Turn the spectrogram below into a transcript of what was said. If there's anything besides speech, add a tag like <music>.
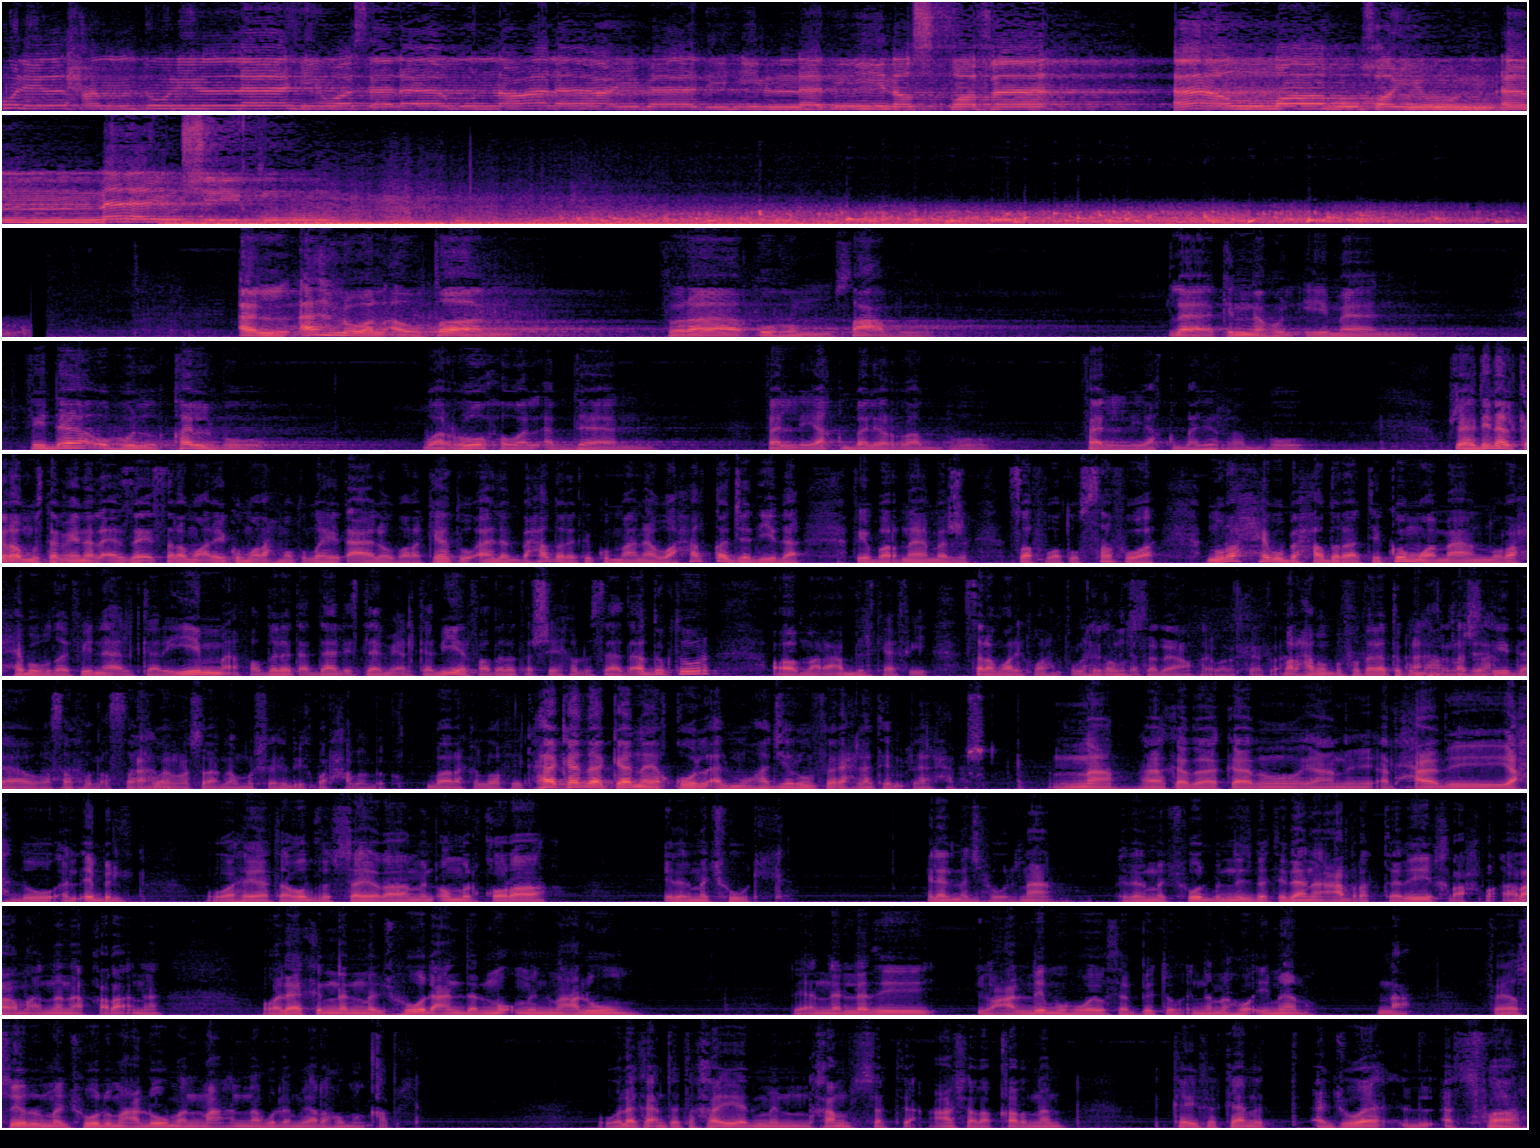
قل الحمد لله وسلام على عباده الذين اصطفى. الله خير أم ما يشركون. الأهل والأوطان فراقهم صعب لكنه الإيمان. فداؤه القلب والروح والأبدان فليقبل الرب فليقبل الرب. مشاهدينا الكرام مستمعينا الأعزاء السلام عليكم ورحمة الله تعالى وبركاته. أهلا بحضراتكم معنا وحلقة جديدة في برنامج صفوة الصفوة. نرحب بحضراتكم ومعا نرحب بضيفنا الكريم فضيلة الداعي الإسلامي الكبير فضيلة الشيخ الأستاذ الدكتور عمر عبد الكافي. السلام عليكم ورحمة الله وبركاته. السلام ورحمة الله وبركاته. مرحبا بفضيلتكم حلقه. جديدة وصفوة الصفوة. أهلا وسهلا مشاهديك مرحبا بكم. بارك الله فيك. هكذا كان يقول المهاجرون في رحلتهم إلى الحبشه نعم هكذا كانوا يعني الحادي يحدو الإبل وهي تغض السير من أم القرى إلى المجهول. إلى المجهول. نعم إلى المجهول بالنسبة لنا عبر التاريخ رغم- أننا قرأنا ولكن المجهول عند المؤمن معلوم لأن الذي يعلمه ويثبته إنما هو ايمانه نعم. فيصير المجهول معلوما مع أنه لم يره من قبل. ولك أن تتخيل من خمسة عشر قرنا كيف كانت أجواء الأسفار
